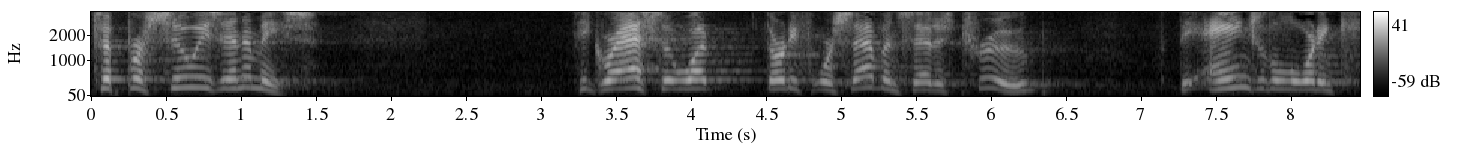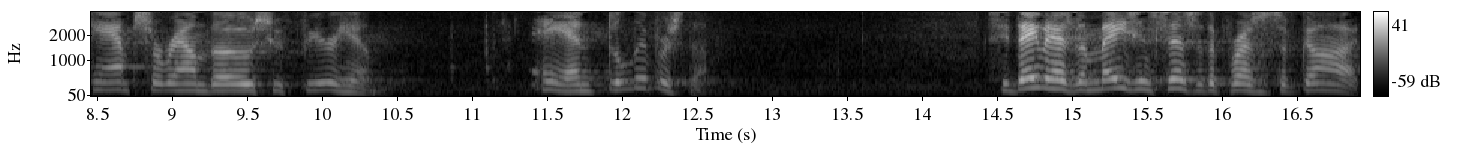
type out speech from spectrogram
to pursue his enemies. He grasps that what 34 7 said is true. The angel of the Lord encamps around those who fear him and delivers them. See, David has an amazing sense of the presence of God.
